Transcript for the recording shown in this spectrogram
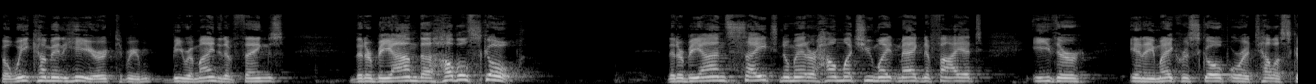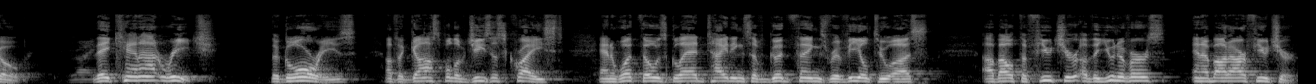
But we come in here to be reminded of things that are beyond the Hubble scope, that are beyond sight, no matter how much you might magnify it, either in a microscope or a telescope. Right. They cannot reach the glories of the gospel of Jesus Christ and what those glad tidings of good things reveal to us about the future of the universe and about our future,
